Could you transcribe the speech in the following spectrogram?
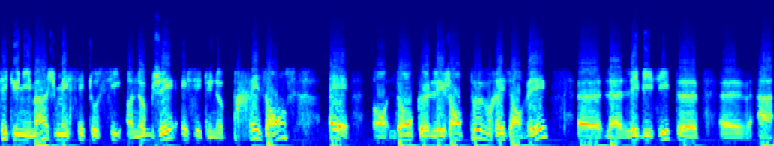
c'est une image, mais c'est aussi un objet et c'est une présence. Et donc, les gens peuvent réserver euh, les visites euh, euh, à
